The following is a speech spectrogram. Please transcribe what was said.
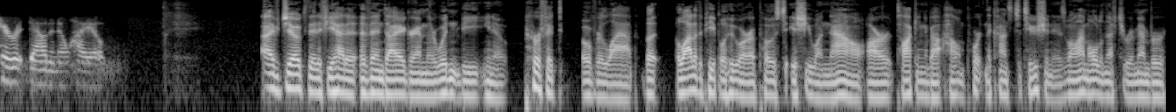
tear it down in Ohio. I've joked that if you had a, a Venn diagram, there wouldn't be, you know, perfect overlap, but a lot of the people who are opposed to issue one now are talking about how important the Constitution is. Well, I'm old enough to remember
